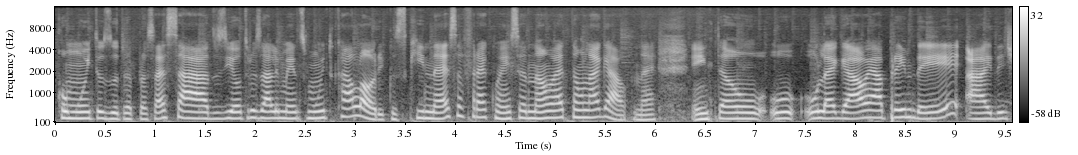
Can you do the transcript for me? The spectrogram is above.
com muitos ultraprocessados e outros alimentos muito calóricos, que nessa frequência não é tão legal, né? Então, o, o legal é aprender a identificar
